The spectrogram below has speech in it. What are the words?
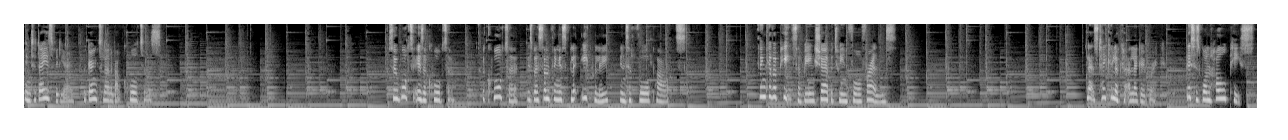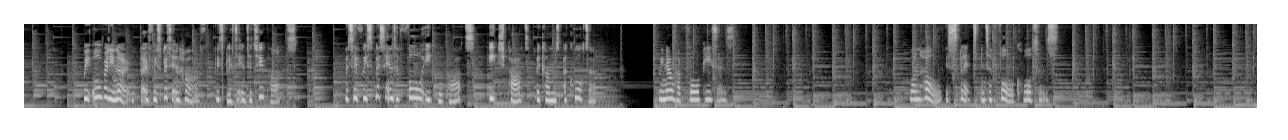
In today's video, we're going to learn about quarters. So what is a quarter? A quarter is where something is split equally into four parts. Think of a pizza being shared between four friends. Let's take a look at a Lego brick. This is one whole piece. We already know that if we split it in half, we split it into two parts. But if we split it into four equal parts, each part becomes a quarter. We now have four pieces. One whole is split into four quarters.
